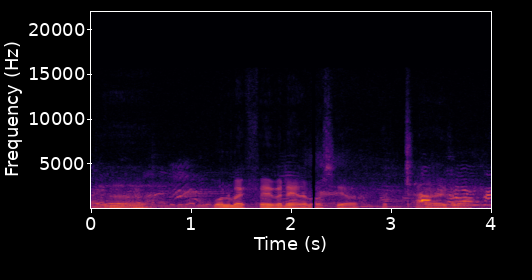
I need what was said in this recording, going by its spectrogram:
Uh, one of my favorite animals here, the tiger.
